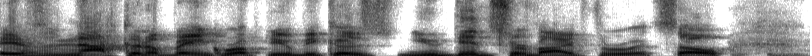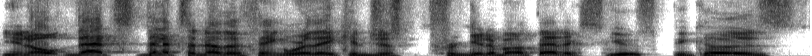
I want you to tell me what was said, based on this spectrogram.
is not going to bankrupt you because you did survive through it. So, you know, that's that's another thing where they can just forget about that excuse because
